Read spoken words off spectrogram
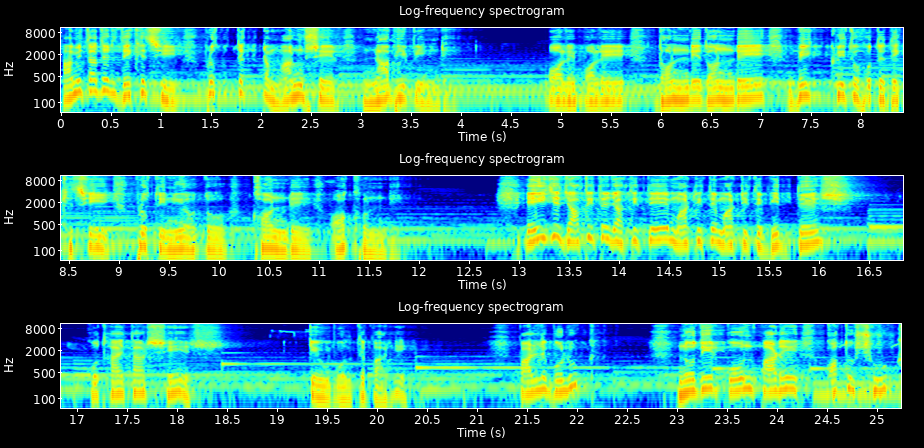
আমি তাদের দেখেছি প্রত্যেকটা মানুষের নাভিপিণ্ডে। পলে পলে, দণ্ডে দণ্ডে বিকৃত হতে দেখেছি প্রতিনিয়ত খণ্ডে অখণ্ডে। এই যে জাতিতে জাতিতে, মাটিতে মাটিতে বিদ্বেষ কোথায় তার শেষ? কেউ বলতে পারে। পারলে বলুক, নদীর কোন পাড়ে কত সুখ?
